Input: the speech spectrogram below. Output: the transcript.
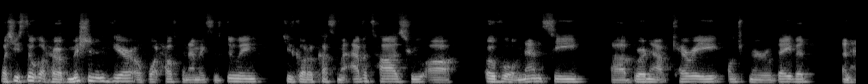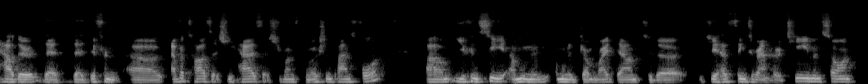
But she's still got her mission in here of what Health Dynamics is doing. She's got her customer avatars who are overall Nancy, uh, Burnout Kerry, Entrepreneurial David, and how they're, they're, they're different uh, avatars that she has that she runs promotion plans for um, you can see I'm gonna, I'm gonna jump right down to the, she has things around her team and so on,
